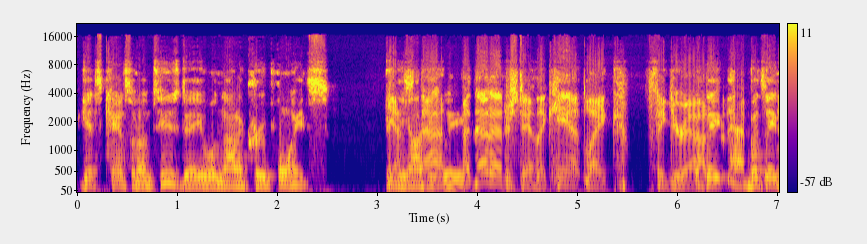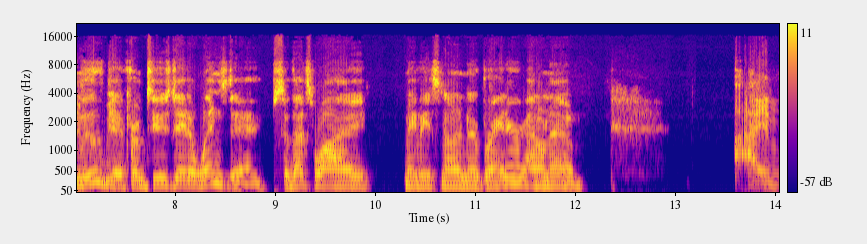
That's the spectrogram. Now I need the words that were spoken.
gets canceled on Tuesday, it will not accrue points in the Yes, Yahoo that, league. that I understand. They can't like figure out. But they but they moved week. it from Tuesday to Wednesday, so that's why maybe it's not a no brainer. I don't know. I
